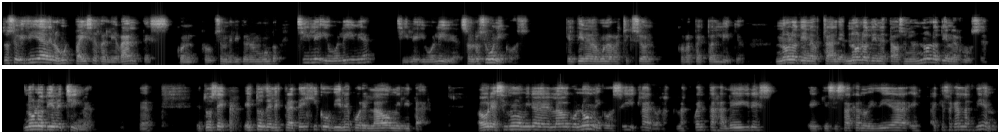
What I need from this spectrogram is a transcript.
Entonces, hoy día de los países relevantes con producción de litio en el mundo, Chile y Bolivia, Chile y Bolivia son los únicos que tienen alguna restricción con respecto al litio. No lo tiene Australia, no lo tiene Estados Unidos, no lo tiene Rusia, no lo tiene China. Entonces, esto del estratégico viene por el lado militar. Ahora, si uno mira el lado económico, sí, claro, las, cuentas alegres eh, que se sacan hoy día, eh, hay que sacarlas bien.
